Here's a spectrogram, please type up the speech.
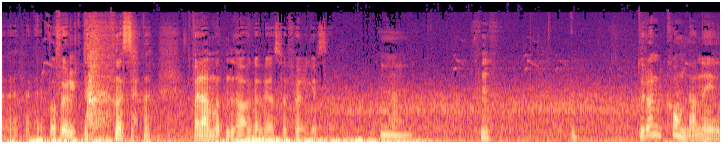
eh, forfulgt, da. Og så på den måten lager vi oss forfølgelse. Mm. Ja. Hvordan kom denne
